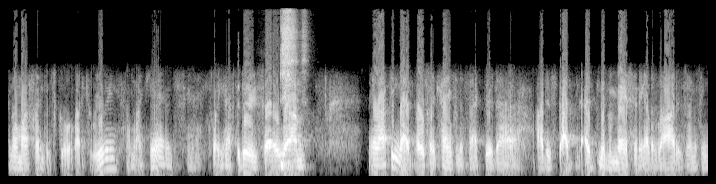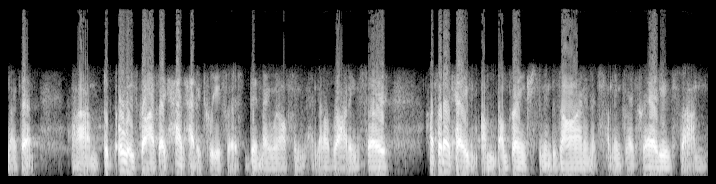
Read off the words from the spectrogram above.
And all my friends at school were like, really? I'm like, yeah, it's, yeah, it's what you have to do. So, um, and I think that also came from the fact that uh, I just, I'd, I'd never met any other writers or anything like that. Um, but all these guys, they had had a career first, then they went off and, and they were writing. So I thought, okay, I'm, I'm very interested in design and it's something very creative. Um,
